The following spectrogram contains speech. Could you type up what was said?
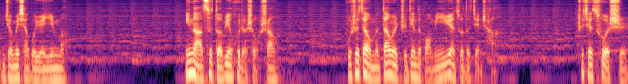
你就没想过原因吗？你哪次得病或者受伤，不是在我们单位指定的保密医院做的检查？这些措施，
